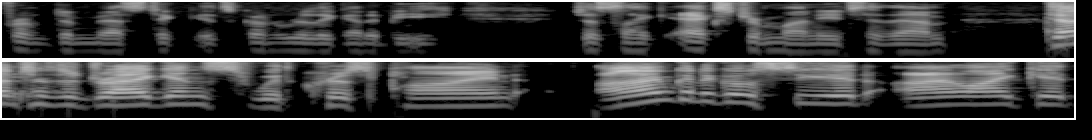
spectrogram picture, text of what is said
from domestic, it's going really going to be just like extra money to them. Dungeons and Dragons with Chris Pine. I'm going to go see it. I like it.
